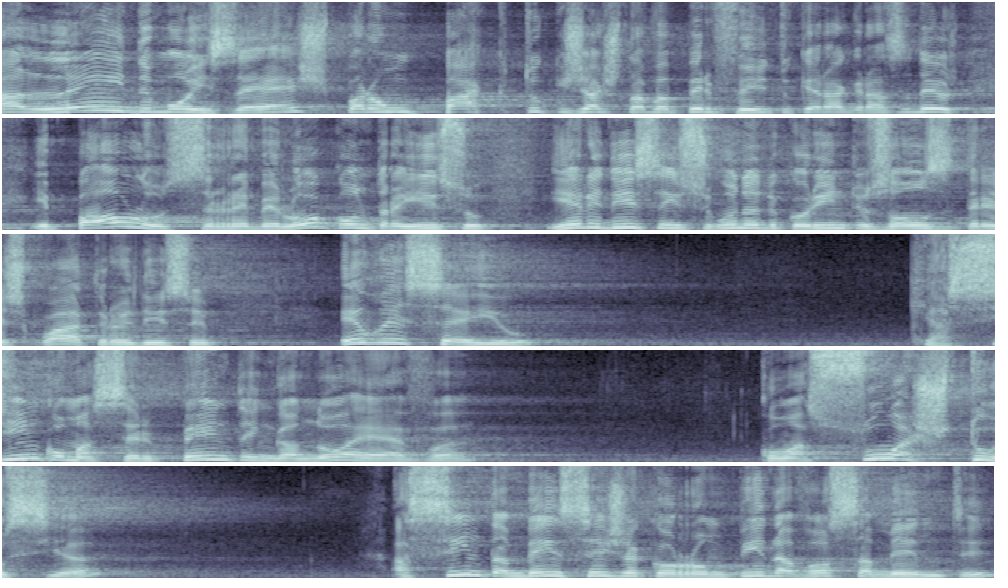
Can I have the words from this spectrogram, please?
a lei de Moisés para um pacto que já estava perfeito, que era a graça de Deus. E Paulo se rebelou contra isso, e ele disse em 2 Coríntios 11, 3, 4, ele disse, eu receio que assim como a serpente enganou a Eva, com a sua astúcia, assim também seja corrompida a vossa mente,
